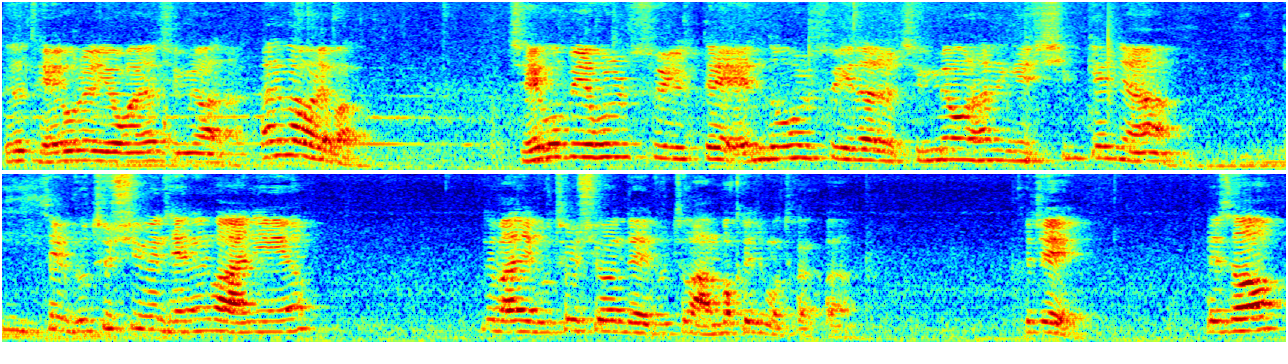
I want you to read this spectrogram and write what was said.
그 대우를 이용하여 증명하라. 생각을 해봐. 제곱이 홀수일 때 n도 홀수이다를 증명을 하는 게 쉽겠냐? 선생님 루트 씌우면 되는 거 아니에요? 근데 만약에 루트를 씌웠는데 루트가 안 벗겨지면 어떡할 거야? 그지? 그래서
